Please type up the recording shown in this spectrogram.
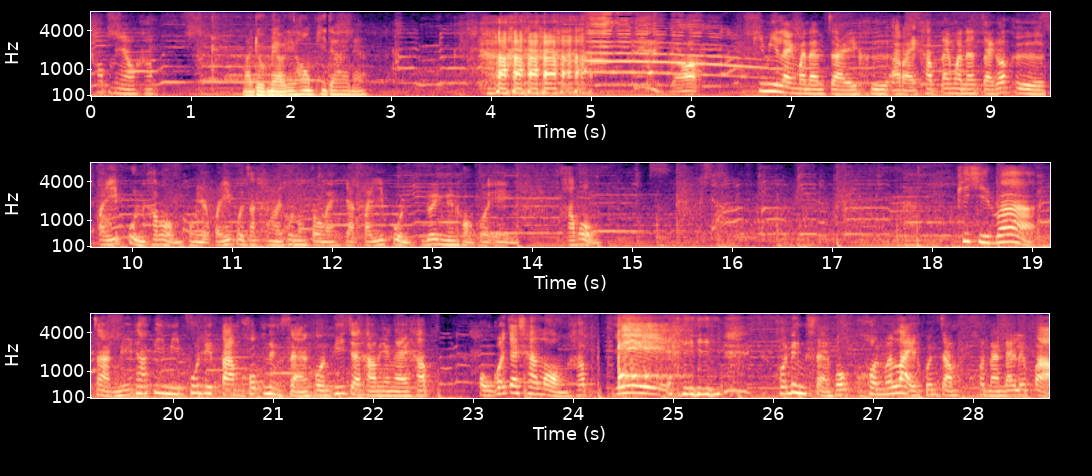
ชอบแมวครับ มาดูแมวที่ห้องพี่ได้นะก็ พี่มีแรงบันดาลใจคืออะไรครับ แรงบันดาลใจก็คือไปญี่ปุ่นครับผม ผมอยากไปญี่ปุ่นสักครั้งเลยพูดตรงๆเลยอยากไปญี่ปุ่นด้วยเงินของตัวเองครับผม พี่คิดว่าจากนี้ถ้าพี่มีผู้ติดตามครบ1 0 0 0 0แสนคนพี่จะทำยังไงครับ ผมก็จะฉลองครับ เย้เพราะหนึ่งแสนพกคนเมื่อไหร่คนจำคนนั้นได้หรือเปล่า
